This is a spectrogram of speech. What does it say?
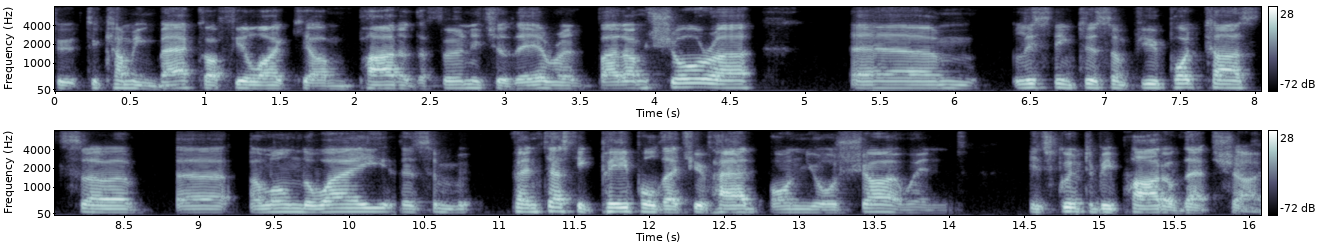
to to coming back. I feel like I'm part of the furniture there, and but I'm sure uh, um, listening to some few podcasts uh, uh, along the way. There's some fantastic people that you've had on your show, and it's good to be part of that show.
